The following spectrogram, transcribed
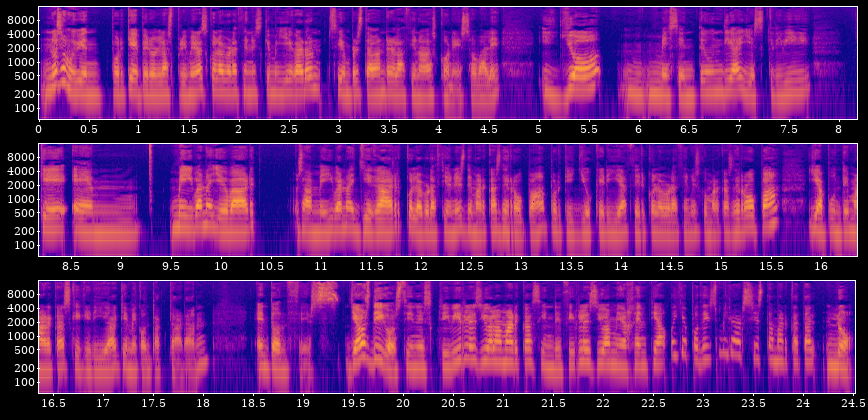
no sé muy bien por qué, pero las primeras colaboraciones que me llegaron siempre estaban relacionadas con eso, ¿vale? Y yo me senté un día y escribí que em, me iban a llevar, o sea, me iban a llegar colaboraciones de marcas de ropa, porque yo quería hacer colaboraciones con marcas de ropa y apunté marcas que quería que me contactaran. Entonces, ya os digo, sin escribirles yo a la marca, sin decirles yo a mi agencia, oye, ¿podéis mirar si esta marca tal? No.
